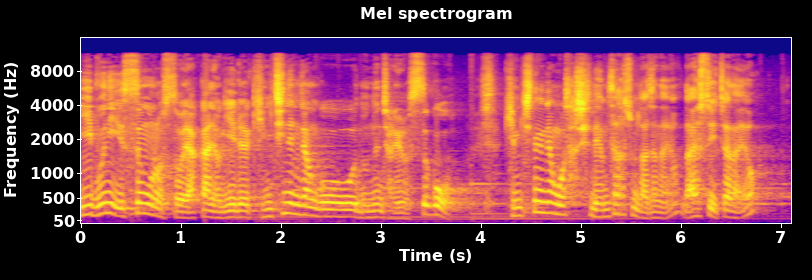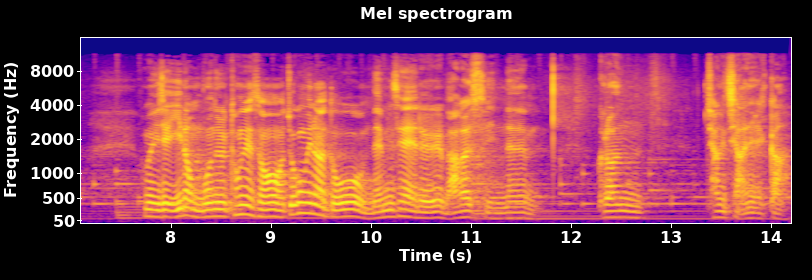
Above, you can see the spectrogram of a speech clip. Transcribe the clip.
이 문이 있음으로써 약간 여기를 김치 냉장고 놓는 자리로 쓰고 김치 냉장고 사실 냄새가 좀 나잖아요? 날 수 있잖아요? 그러면 이제 이런 문을 통해서 조금이라도 냄새를 막을 수 있는 그런 장치 아닐까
